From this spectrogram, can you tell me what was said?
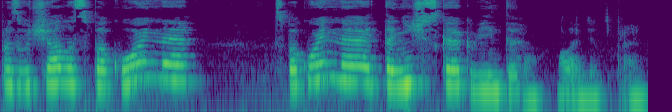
Прозвучала спокойная, спокойная тоническая квинта. Молодец, правильно.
